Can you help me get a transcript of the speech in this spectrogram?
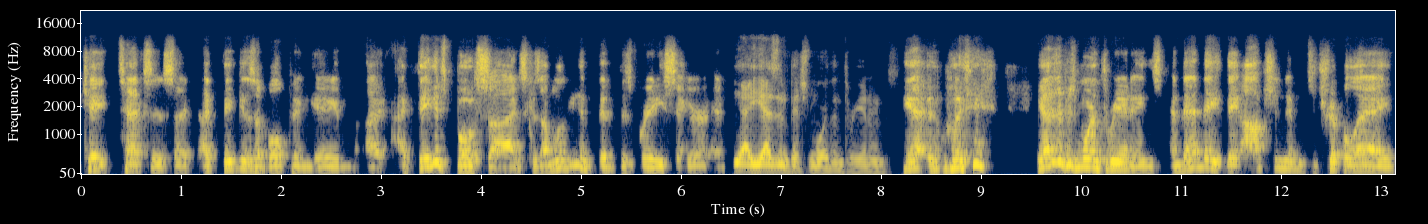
Kate, Texas, I, I think is a bullpen game. I, I think it's both sides because I'm looking at, at, this Brady Singer and yeah, he hasn't pitched more than three innings. Yeah, but he hasn't pitched more than three innings, and then they they optioned him to AAA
